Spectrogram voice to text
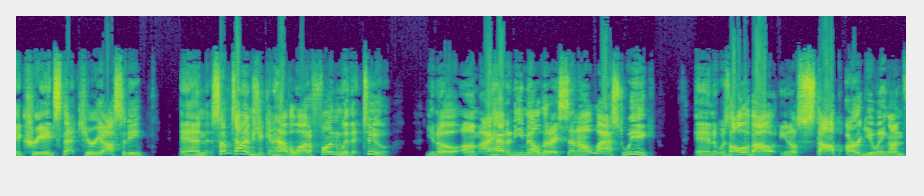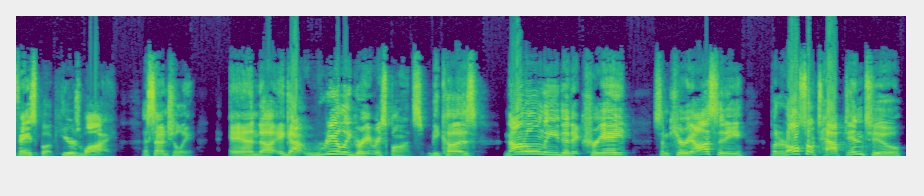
it creates that curiosity. And sometimes you can have a lot of fun with it too. You know, um, I had an email that I sent out last week and it was all about, you know, stop arguing on Facebook. Here's why, essentially. And uh, it got really great response because not only did it create some curiosity, but it also tapped into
